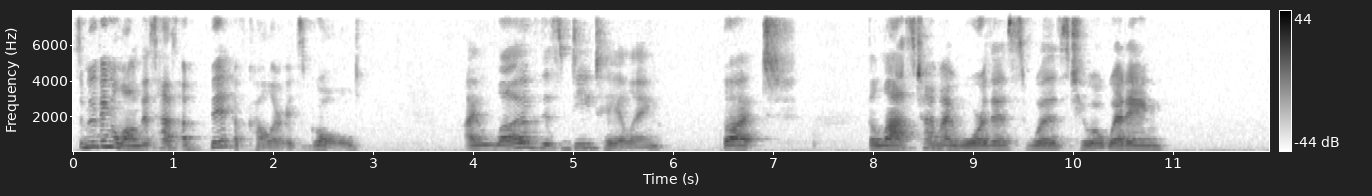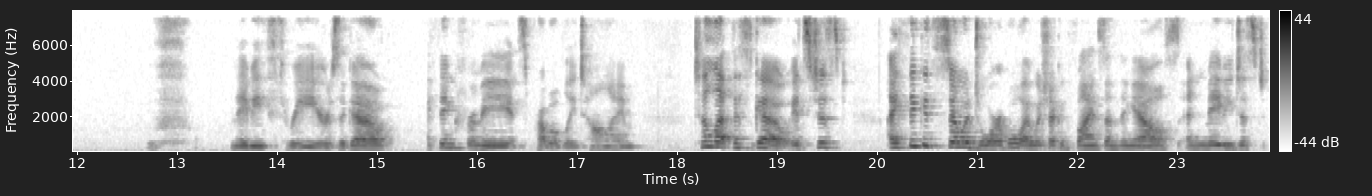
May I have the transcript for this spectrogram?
So moving along, this has a bit of color. It's gold. I love this detailing, but the last time I wore this was to a wedding, maybe three years ago. I think for me, it's probably time to let this go. It's just, I think it's so adorable. I wish I could find something else and maybe just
